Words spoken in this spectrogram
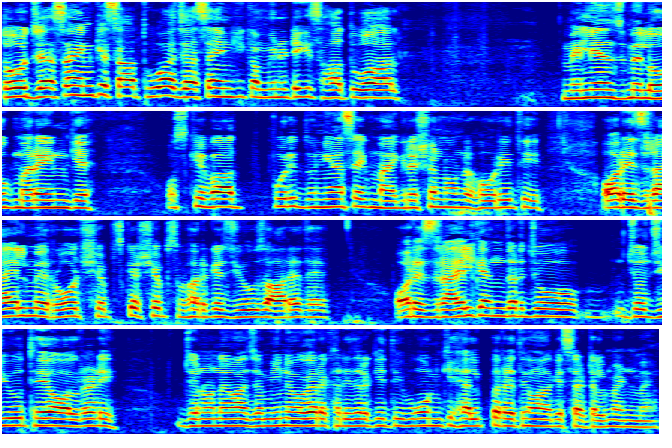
तो जैसा इनके साथ हुआ, जैसा इनकी कम्युनिटी के साथ हुआ मिलियंस में लोग मरे इनके, उसके बाद पूरी दुनिया से एक माइग्रेशन हो रही थी और इसराइल में रोज शिप्स के शिप्स भर के ज्यूज़ आ रहे थे और इसराइल के अंदर जो जो ज्यू थे ऑलरेडी जिन्होंने वहाँ ज़मीनें वगैरह खरीद रखी थी, वो उनकी हेल्प कर रहे थे वहाँ के सेटलमेंट में।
